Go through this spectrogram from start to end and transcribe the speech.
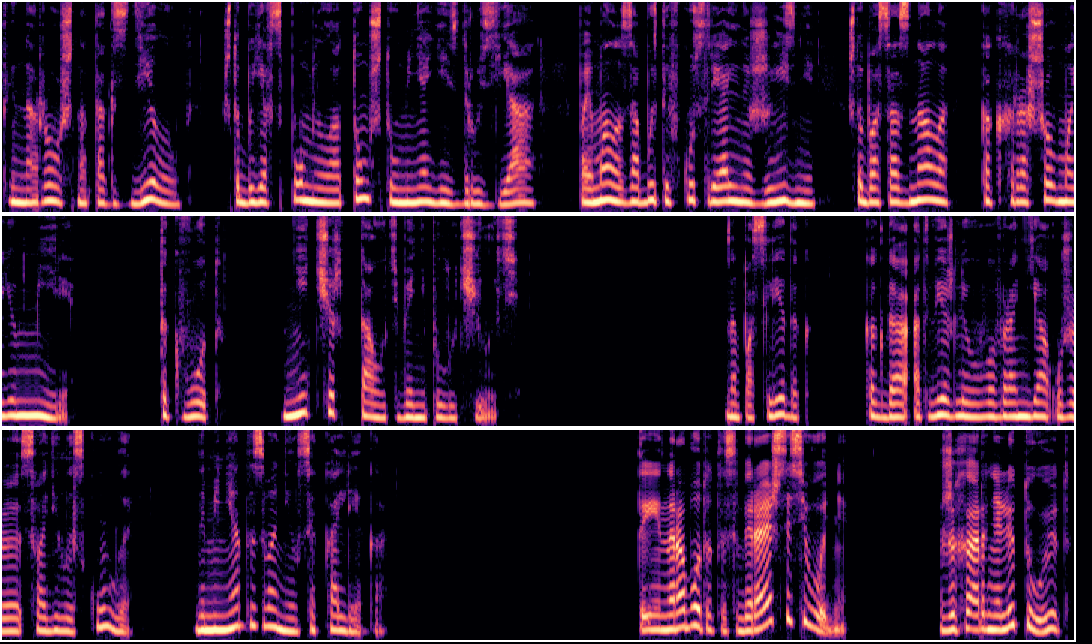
Ты нарочно так сделал, чтобы я вспомнила о том, что у меня есть друзья, поймала забытый вкус реальной жизни, чтобы осознала, как хорошо в моем мире. Так вот, ни черта у тебя не получилось. Напоследок, когда от вежливого вранья уже сводила скулы, до меня дозвонился коллега. «Ты на работу-то собираешься сегодня? Жихарня лютуют».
